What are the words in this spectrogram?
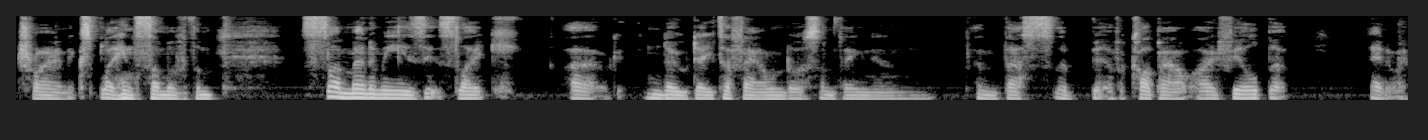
try and explain some of them. Some enemies, it's like uh, no data found or something, and and that's a bit of a cop out. I feel, but anyway.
